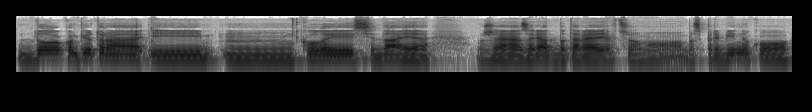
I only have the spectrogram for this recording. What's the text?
до комп'ютера, і м, коли сідає вже заряд батареї в цьому безперебійнику,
